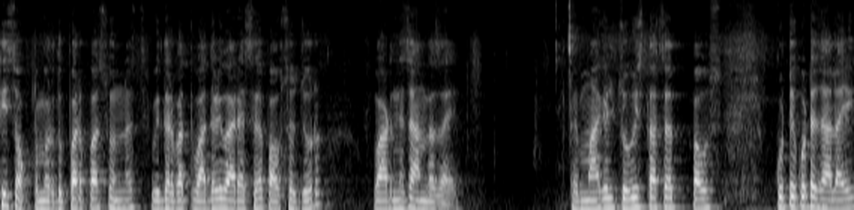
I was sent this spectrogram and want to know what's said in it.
तीस ऑक्टोबर दुपारपासूनच विदर्भात वादळी वाऱ्यासह पावसाचा जोर वाढण्याचा अंदाज आहे. तर मागील चोवीस तासात पाऊस कुठे कुठे झाला आहे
